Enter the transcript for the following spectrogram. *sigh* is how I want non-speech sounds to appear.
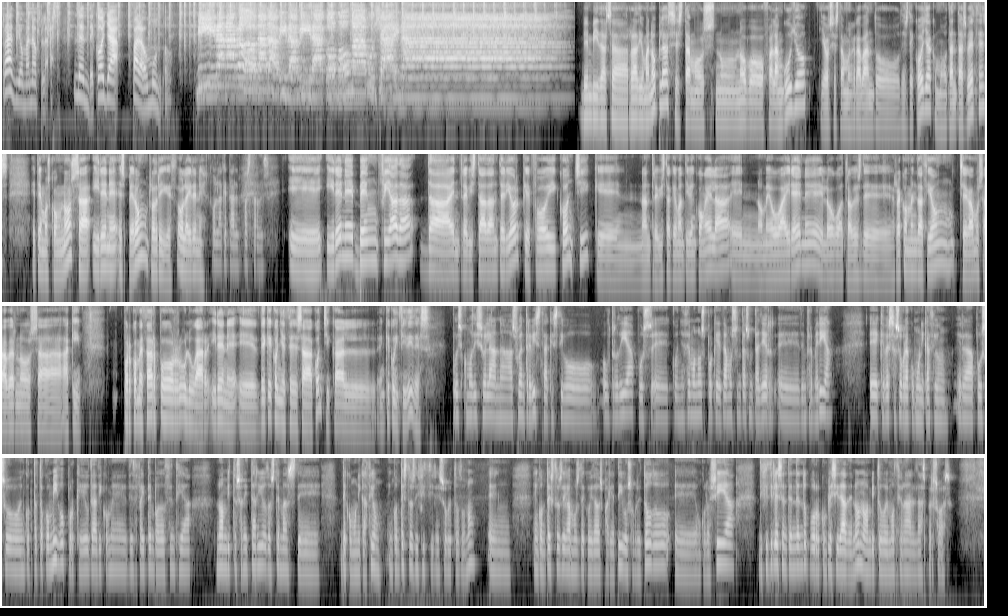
Radio Manoplas, dende Colla para o mundo. Mira na roda da vida, vira como unha buxaina. Benvidas a Radio Manoplas, estamos nun novo falangullo e os estamos grabando desde Colla, como tantas veces, e temos con nós a Irene Esperón Rodríguez. Hola, Irene. Hola, que tal? Boas tardes. E Irene ben fiada da entrevistada anterior que foi Conchi que na entrevista que mantiven con ela eh, nomeou a Irene e logo a través de recomendación chegamos a vernos a, aquí. Por comezar por un lugar, Irene, eh, de que coñeces a Conchi? Cal, en que coincidides? Pois como dixo ela na súa entrevista que estivo outro día, pois eh, coñecémonos porque damos xuntas un taller eh, de enfermería eh, que versa sobre a comunicación. Era puso en contacto comigo porque eu dedicome desde fai tempo a docencia no ámbito sanitario dos temas de, de comunicación en contextos difíciles, sobre todo, non? En, en contextos, digamos, de cuidados paliativos, sobre todo, eh, oncoloxía, difíciles entendendo por complexidade, non? No ámbito emocional das persoas.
